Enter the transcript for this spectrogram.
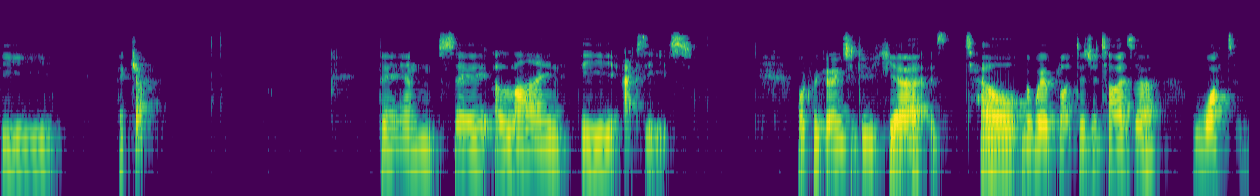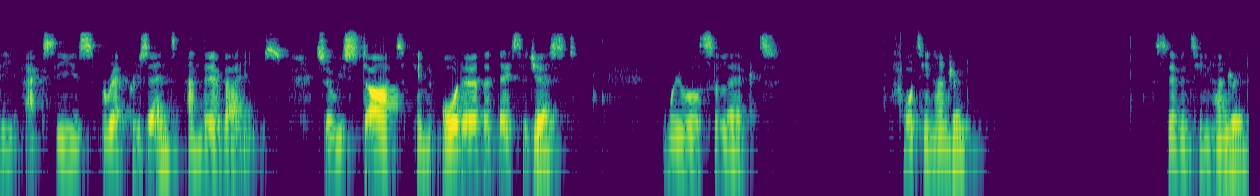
the picture, then say align the axes. What we're going to do here is tell the WebPlot digitizer what the axes represent and their values. So we start in order that they suggest. We will select 1400, 1700,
